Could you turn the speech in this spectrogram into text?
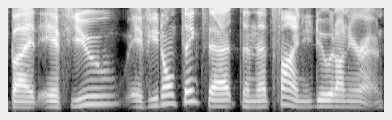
But if you if you don't think that then that's fine. You do it on your own.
